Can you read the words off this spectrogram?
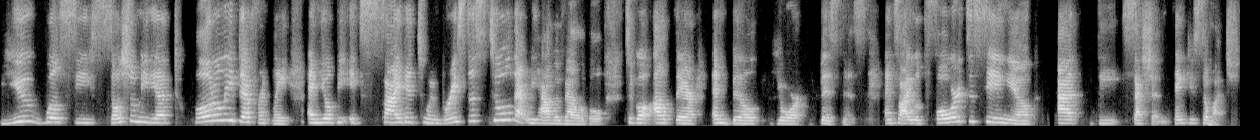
you will see social media totally differently and you'll be excited to embrace this tool that we have available to go out there and build your business. And so I look forward to seeing you at the session. Thank you so much.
